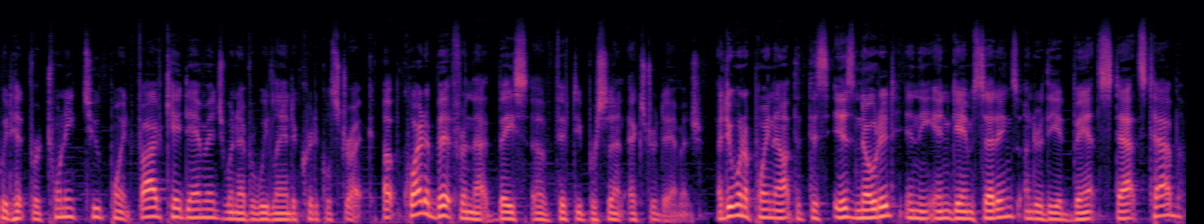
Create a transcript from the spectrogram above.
we'd hit for 22.5k damage whenever we land a critical strike, up quite a bit from that base of 50% extra damage. I do want to point out that this is noted in the in-game settings under the advanced stats tab.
